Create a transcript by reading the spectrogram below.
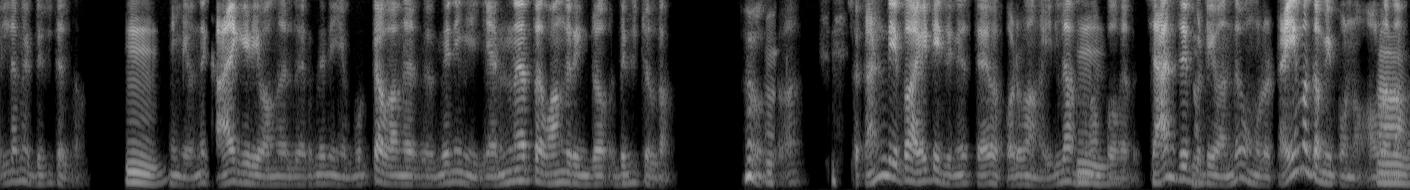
எல்லாமே டிஜிட்டல் தான். நீங்க வந்து காய்கறி வாங்குறதுல இருந்து நீங்க முட்டை வாங்குறதுல இருந்து நீங்க என்னத்த வாங்குறீங்களோ டிஜிட்டல் தான். ஸோ கண்டிப்பா ஐடி இன்ஜினியர்ஸ் தேவைப்படுவாங்க. இல்லாமலாம் ம். போகாது. சாட் ஜிபிடி வந்து உங்களோட டைமை கம்மி பண்ணும். அவ்வளவுதான்.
